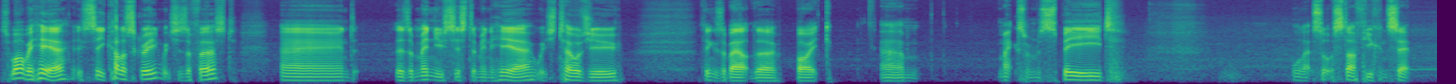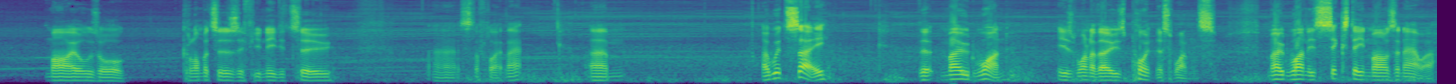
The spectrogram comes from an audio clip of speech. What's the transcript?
So while we're here, you see colour screen, which is a first, and there's a menu system in here which tells you things about the bike, um, maximum speed, all that sort of stuff. You can set miles or kilometres if you needed to, uh, stuff like that. Um, I would say that mode 1 is one of those pointless ones. Mode 1 is 16 miles an hour.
